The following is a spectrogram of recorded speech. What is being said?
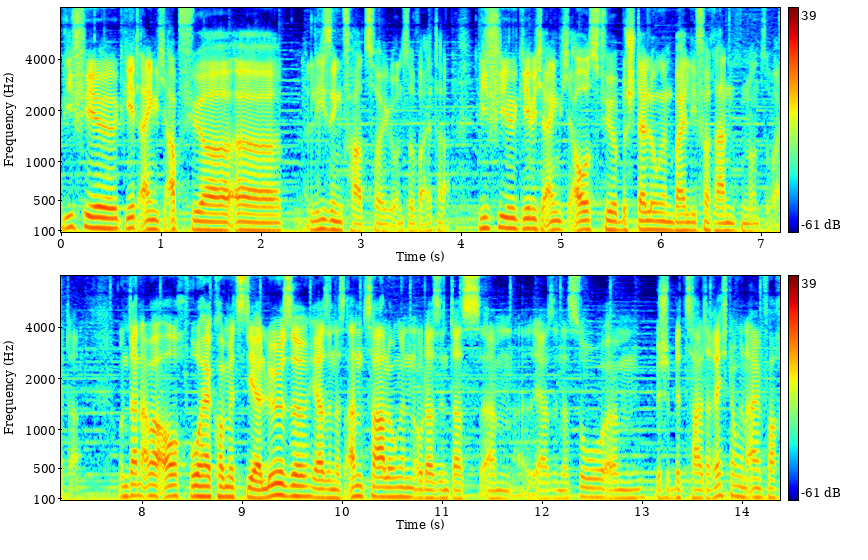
Wie viel geht eigentlich ab für äh, Leasingfahrzeuge und so weiter? Wie viel gebe ich eigentlich aus für Bestellungen bei Lieferanten und so weiter? Und dann aber auch, woher kommen jetzt die Erlöse? Ja, sind das Anzahlungen oder sind das, ähm, ja, sind das so ähm, bezahlte Rechnungen einfach?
